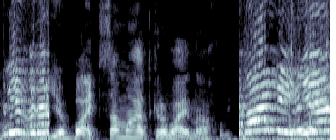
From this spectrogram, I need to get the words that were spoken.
Блин, вы Ебать, сама открывай нахуй. Нет.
